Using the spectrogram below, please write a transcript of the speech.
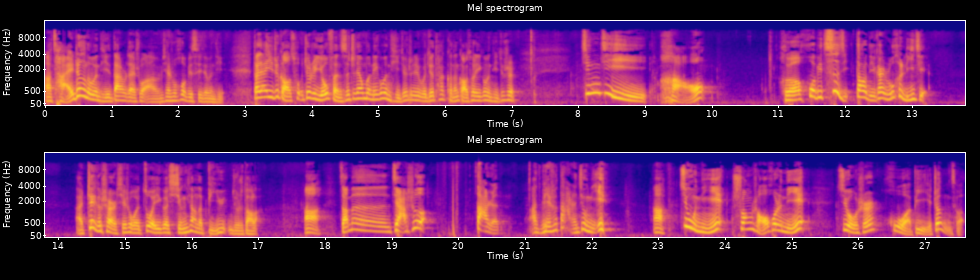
啊，财政的问题，待会儿再说啊。我们先说货币刺激的问题，大家一直搞错，就是有粉丝之前问了一个问题，就是我觉得他可能搞错了一个问题，就是。经济好和货币刺激到底该如何理解？啊，这个事儿其实我做一个形象的比喻，你就知道了。啊，咱们假设大人啊，别说大人，就你啊，就你双手或者你就是货币政策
